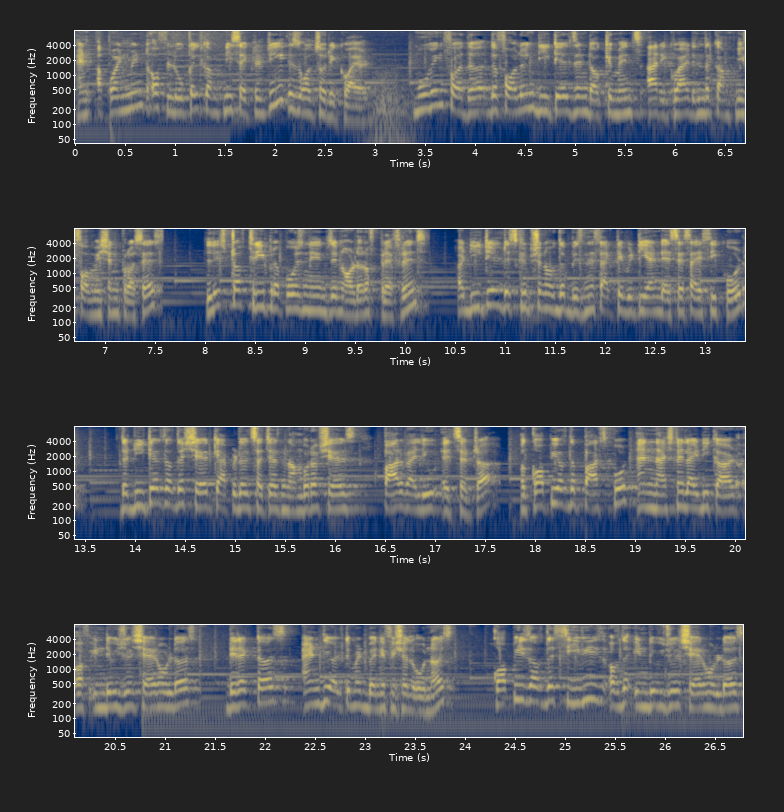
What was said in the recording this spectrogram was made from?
and appointment of local company secretary is also required. Moving further, the following details and documents are required in the company formation process. List of three proposed names in order of preference, a detailed description of the business activity and SSIC code, the details of the share capital such as number of shares, par value, etc., a copy of the passport and national ID card of individual shareholders, directors, and the ultimate beneficial owners, copies of the CVs of the individual shareholders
